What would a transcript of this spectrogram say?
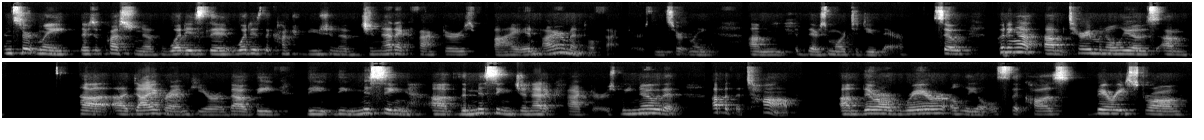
And certainly, there's a question of what is the what is the contribution of genetic factors by environmental factors, and certainly um, there's more to do there. So, putting up um, Teri Manolio's um, uh, diagram here about the the, the missing uh, the missing genetic factors. We know that up at the top, um, there are rare alleles that cause very strong,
